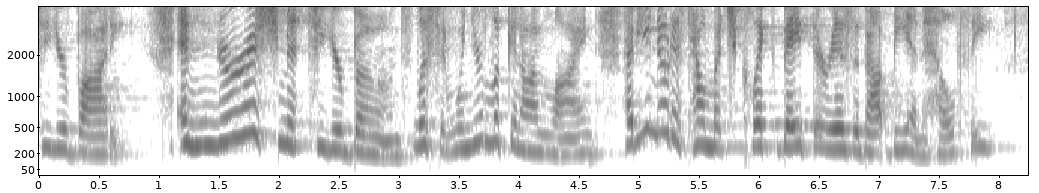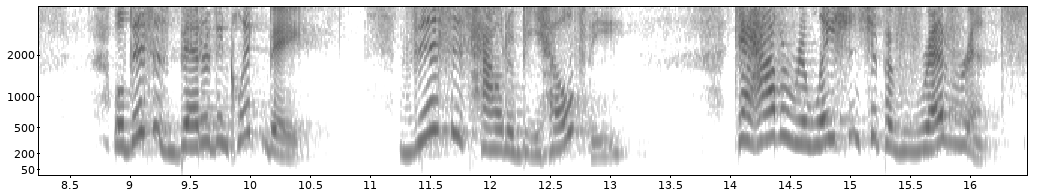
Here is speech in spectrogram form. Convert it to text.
to your body and nourishment to your bones. Listen, when you're looking online, have you noticed how much clickbait there is about being healthy? Well, this is better than clickbait. This is how to be healthy to have a relationship of reverence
